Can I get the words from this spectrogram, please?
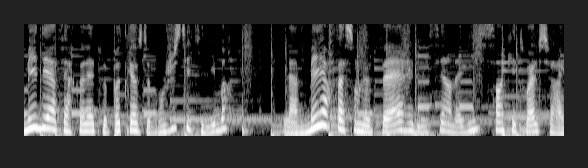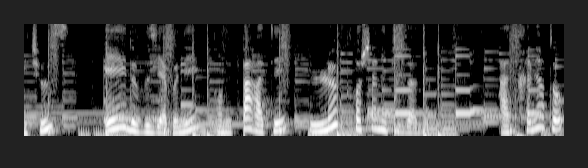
m'aider à faire connaître le podcast de mon juste équilibre, la meilleure façon de le faire est de laisser un avis 5 étoiles sur iTunes et de vous y abonner pour ne pas rater le prochain épisode. À très bientôt!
